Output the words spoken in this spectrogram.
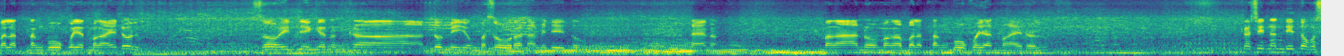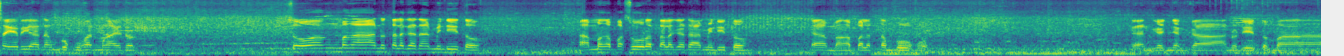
Balat ng buko yan mga idol. So, hindi ganun ka dumi yung basura namin dito. Ayan, oh. Mga ano, mga balat ng buko yan mga idol. Kasi nandito ako sa area ng bukuhan mga idol. So, ang mga ano talaga namin dito, ang mga basura talaga namin dito, ayan, mga balat ng buko. Yan, ganyan ka ano dito ma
